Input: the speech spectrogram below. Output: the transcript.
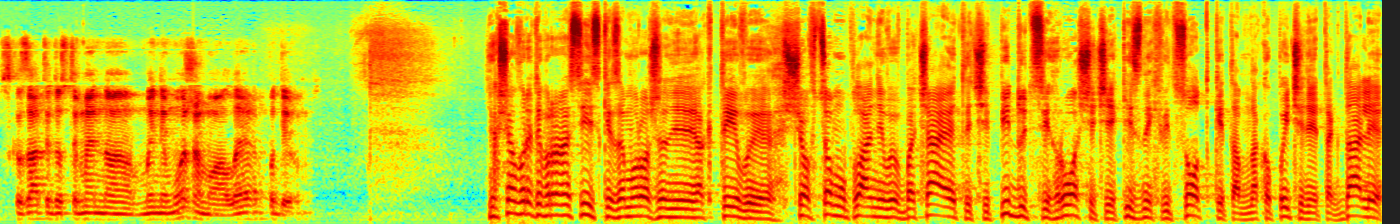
сказати достеменно ми не можемо, але подивимось. Якщо говорити про російські заморожені активи, що в цьому плані ви вбачаєте? Чи підуть ці гроші, чи які з них відсотки, там накопичення і так далі,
